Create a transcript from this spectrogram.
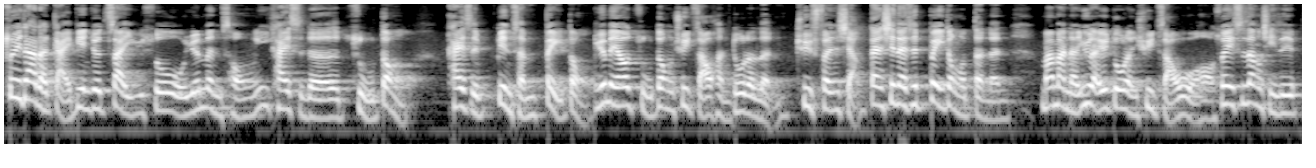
最大的改变就在于说，我原本从一开始的主动。开始变成被动，原本要主动去找很多的人去分享，但现在是被动的等人，慢慢的越来越多人去找我哦，所以事实上其实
